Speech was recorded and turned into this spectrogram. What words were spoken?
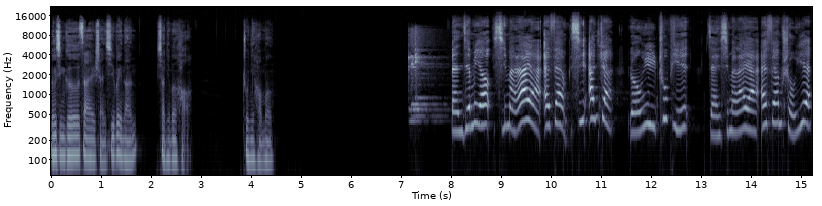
能行哥在陕西渭南向你问好，祝你好梦。本节目由喜马拉雅 FM 西安站荣誉出品，在喜马拉雅 FM 首页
